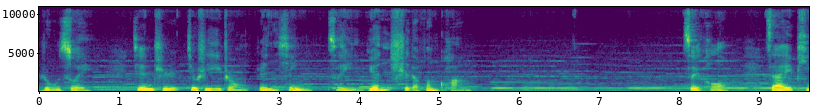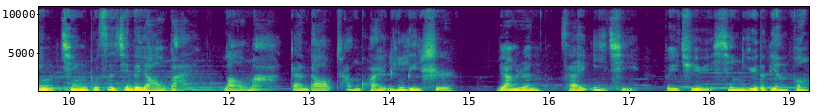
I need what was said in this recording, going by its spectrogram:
如醉，简直就是一种人性最原始的疯狂。最后，在平情不自禁的摇摆，老马感到畅快淋漓时，两人才一起飞去性欲的巅峰。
